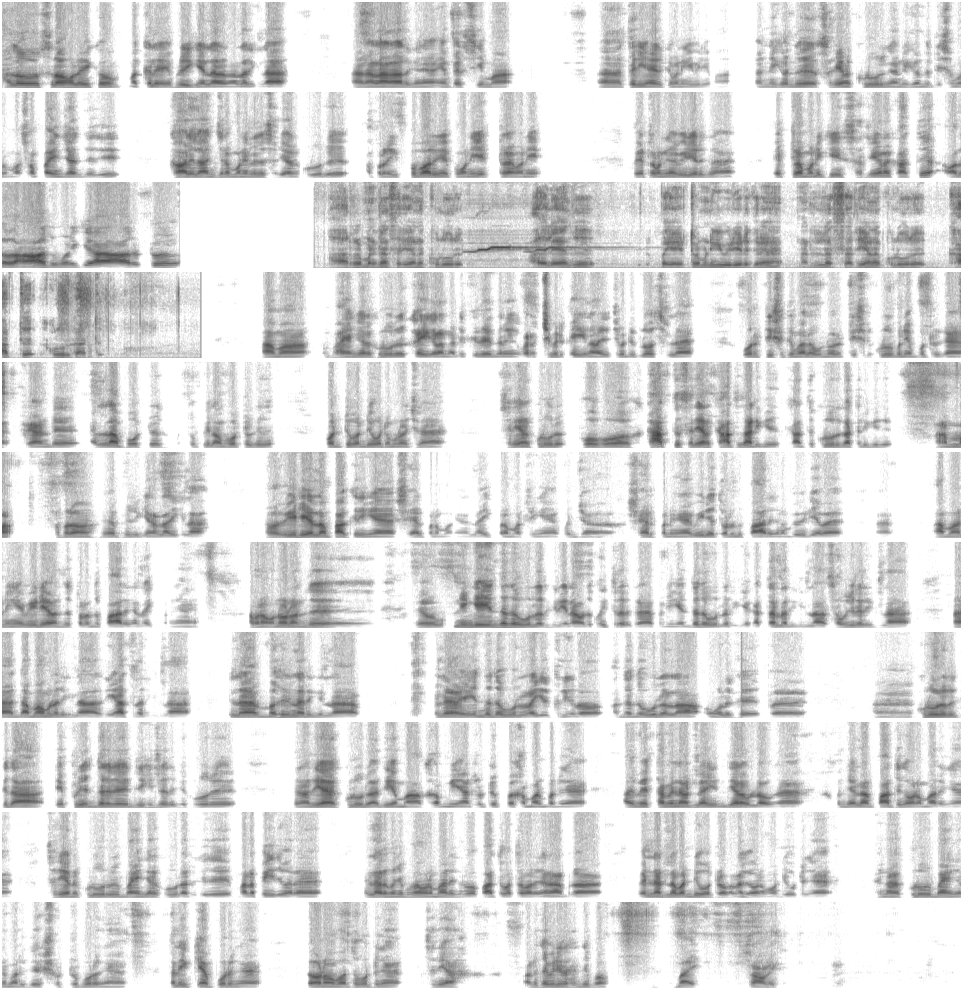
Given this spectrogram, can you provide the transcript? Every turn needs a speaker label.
Speaker 1: Hello சலாம் வலைக்கம் மக்களே எப்படி இருக்கீங்க? எல்லாரும் நல்லா இருக்கீங்களா? நல்லா நல்லா இருக்கேன் என் பேர் சீமா. தெரியா இருக்கமே நீங்கள் வீடியோ இன்னைக்கு வந்து சரியான குளிருங்க. இன்னைக்கு வந்து டிசம்பர் மாதம் பதினஞ்சாம் தேதி. காலையில் அஞ்சரை மணிலேருந்து சரியான குளிர். அப்புறம் இப்போ பாருங்க இப்போ மணி எட்டரை மணி. இப்போ எட்டரை மணி தான் வீடியோ எடுக்கிறேன். எட்டரை மணிக்கு சரியான காற்று அதாவது ஆறு மணிக்கு ஆறு டு ஆறரை மணி தான் சரியான குளிர். அதுலேருந்து இப்போ எட்டரை மணிக்கு வீடியோ எடுக்கிறேன். நல்ல சரியான குளிர் காற்று குளிர் காற்று ஆமாம் பயங்கர குளிர் கைகளாம் நடுக்குது. இந்த வறட்சி போயிட்டு கையெல்லாம் வறட்சி போயிட்டு க்ளோஸ் இல்லை. ஒரு டிஷர்ட்டு மேலே இன்னொரு டிஷர்ட் குளிர் பண்ணியாக போட்டிருக்கேன். ஃபேண்டு எல்லாம் போட்டு தொப்பிலாம் போட்டிருக்குது. போட்டு வண்டி ஓட்ட முடியும் வச்சுனேன் சரியான குளிர். போ போ காற்று சரியான காற்று தான் அடிக்குது. காற்று குளிர் காற்று அடிக்குது. ஆமாம் அப்புறம் எப்படி இருக்கேன் நல்லா இருக்கீங்களா? நம்ம வீடியோ எல்லாம் பார்க்குறீங்க ஷேர் பண்ண மாட்டீங்க லைக் பண்ண மாட்டீங்க கொஞ்சம் ஷேர் பண்ணுங்கள் வீடியோ தொடர்ந்து பாருங்கள் நம்ம வீடியோவை ஆமாம் நீங்கள் வீடியோ வந்து தொடர்ந்து பாருங்கள் லைக் பண்ணுங்கள் அப்புறம் இன்னொன்று வந்து நீங்கள் நீங்க எந்தெந்த ஊர்ல இருக்கிறீங்க நான் வந்து குவைத்தில் இருக்கிறேன். இப்போ நீங்க எந்தெந்த ஊர்ல இருக்கீங்க? கத்தாரில் இருக்கீங்களா? சவுதியில் இருக்கீங்களா? தமாமில் இருக்கீங்களா? ரியாத்தில் இருக்கீங்களா? இல்லை பஹ்ரீனில் இருக்கீங்களா? இல்லை எந்தெந்த ஊர்லலாம் இருக்கிறீங்களோ அந்தந்த ஊர்லலாம் உங்களுக்கு இப்போ குளிர் இருக்குதா? எப்படி எந்த டிகிரியில் இருக்குது குளிர்? நிறைய குளிர் அதிகமாக கம்மியான்னு சொல்லிட்டு இப்போ கமெண்ட் பண்ணுங்கள் அதுமாரி தமிழ்நாட்டில் இந்தியாவில் உள்ளவங்க கொஞ்சம் எல்லாம் பார்த்து கவனமாக இருங்க. சரியான குளிர் பயங்கர குளிராக இருக்குது. மழை பெய்யுது வர எல்லாரும் கொஞ்சம் கவனமாக இருங்க. பார்த்து பத்திரமா இருங்க. அப்புறம் வெளிநாட்டில் வண்டி ஓட்டுறவங்கலாம் கவனமாக வண்டி ஓட்டுங்க. ஏன்னா குளிர் பயங்கரமாக இருக்குது ஷொட்ரு போடுங்க. தலைக்கு கேப் போடுங்க. கவனமாக பார்த்து ஓட்டுங்க. சரியா? அடுத்த வீடியோவில் சந்திப்போம். பாய் அலாம் வலைக்கம்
